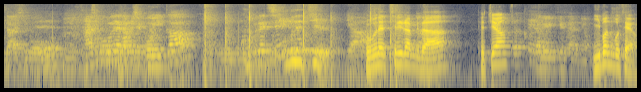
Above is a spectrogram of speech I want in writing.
45. 45분에 35니까 9분의 7? 9분의 7. 야. 9분의 7이랍니다. 됐죠? 여기 계산요. 2번 보세요.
